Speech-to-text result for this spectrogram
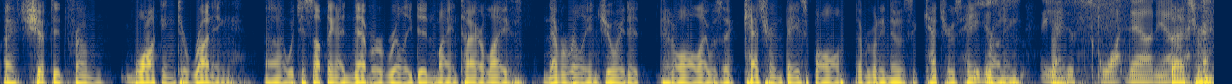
I shifted from walking to running, uh, which is something I never really did in my entire life. Never really enjoyed it at all. I was a catcher in baseball. Everybody knows that catchers hate just, running. Yeah, right? just squat down. Yeah, that's right.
